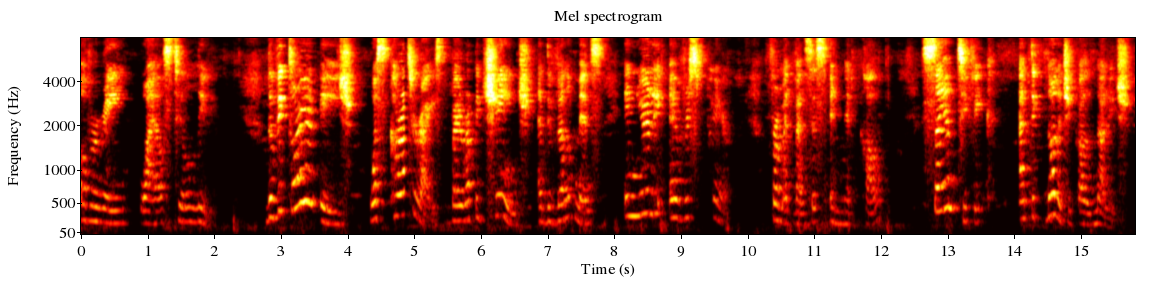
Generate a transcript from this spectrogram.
of her reign while still living. The Victorian age was characterized by rapid change and developments in nearly every sphere, from advances in medical, scientific, and technological knowledge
